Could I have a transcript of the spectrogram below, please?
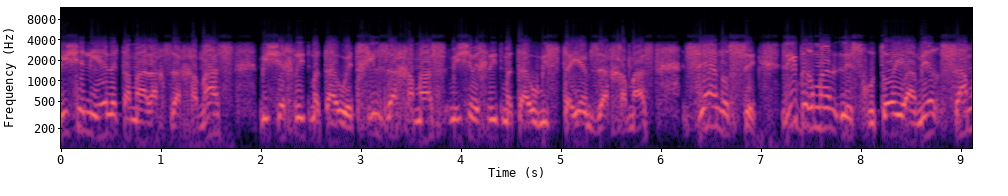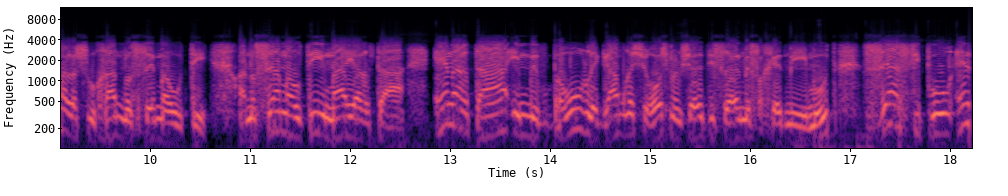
מי שניהל את המהלך זה החמאס, מי שהחליט מתי הוא התחיל זה החמאס, מי שהחליט מתי הוא מסתיים זה החמאס. זה הנושא. ליברמן, לזכותו ייאמר, שם על השולחן נושא מהותי. הנושא המהותי מהי הרתעה. אין הרתעה אם ברור לגמרי שראש ממשלת ישראל מפחד מעימות. זה הסיפור, אין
